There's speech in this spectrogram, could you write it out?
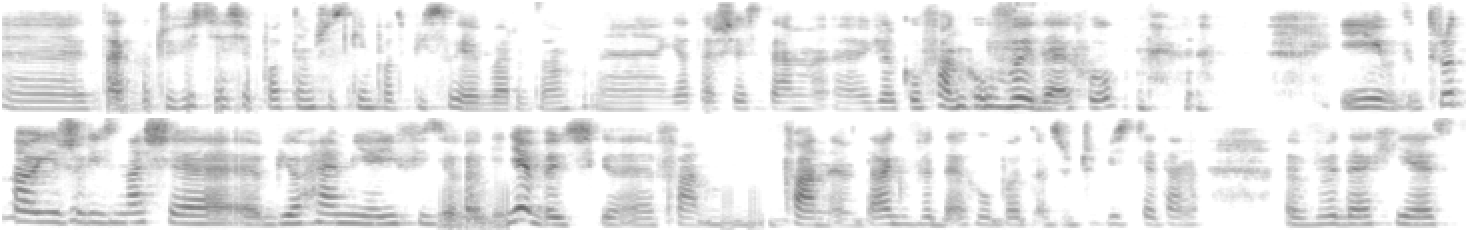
E, tak, oczywiście się pod tym wszystkim podpisuję bardzo. E, ja też jestem e, wielką fanką wydechu. I trudno, jeżeli zna się biochemię i fizjologię, nie być fan, fanem tak, wydechu, bo rzeczywiście ten wydech jest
